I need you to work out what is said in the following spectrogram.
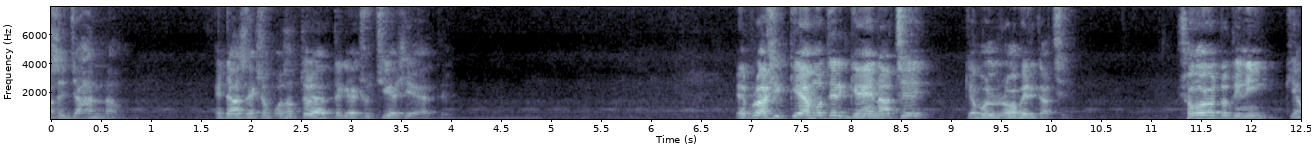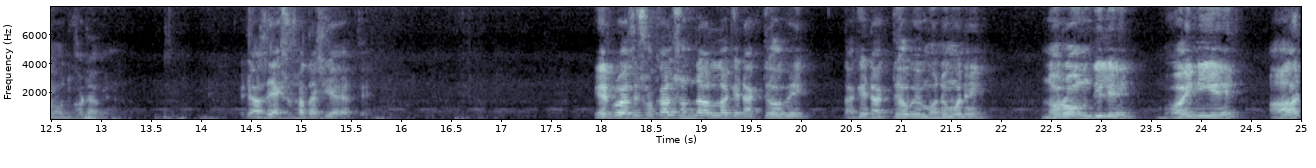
আছে জাহান্নাম। এটা আছে একশো পঁচাত্তর হাজার থেকে একশো ছিয়াশি হাজারে এরপর আসি, কেয়ামতের জ্ঞান আছে কেবল রবের কাছে। সময়মতো তিনি কেয়ামত ঘটাবেন। এটা আছে একশো সাতাশি আয়াতে। এরপর আছে, সকাল সন্ধ্যা আল্লাহকে ডাকতে হবে, তাকে ডাকতে হবে মনে মনে, নরম দিলে ভয় নিয়ে আর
